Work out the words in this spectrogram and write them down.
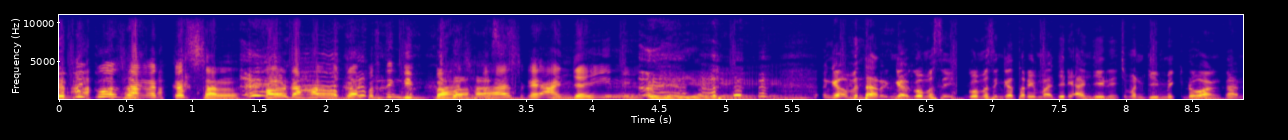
Jadi gue sangat kesal kalau ada hal gak penting dibahas-bahas kayak anjay ini. Iya iya iya. iya. Enggak bentar, enggak gue masih gue masih enggak terima. Jadi anjay ini cuma gimmick doang kan.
